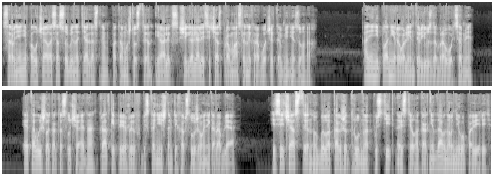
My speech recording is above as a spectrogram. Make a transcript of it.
Сравнение получалось особенно тягостным, потому что Стэн и Алекс щеголяли сейчас в промасленных рабочих комбинезонах. Они не планировали интервью с добровольцами. Это вышло как-то случайно, краткий перерыв в бесконечном техобслуживании корабля. И сейчас Стэну было так же трудно отпустить Эстила, как недавно в него поверить.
